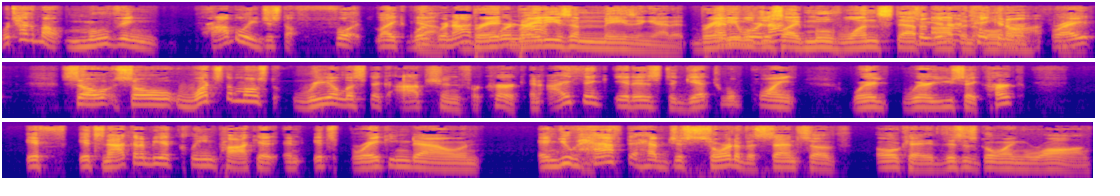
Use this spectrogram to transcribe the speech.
we're talking about moving probably just a foot. Like we're, Yeah. we're not Bra- we're not- Brady's amazing at it. Brady I mean, will just not- like move one step so you're up not and taking over. off, right? So, so what's the most realistic option for Kirk? And I think it is to get to a point where where you say, Kirk, if it's not going to be a clean pocket and it's breaking down, and you have to have just sort of a sense of, okay, this is going wrong.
